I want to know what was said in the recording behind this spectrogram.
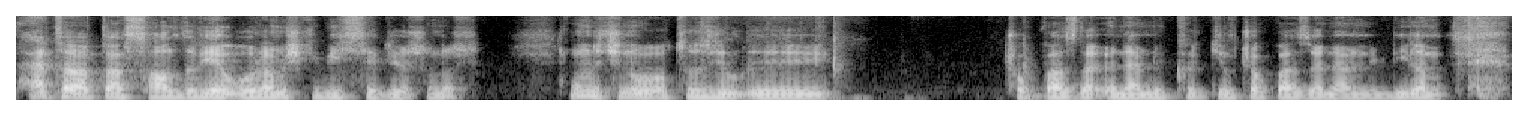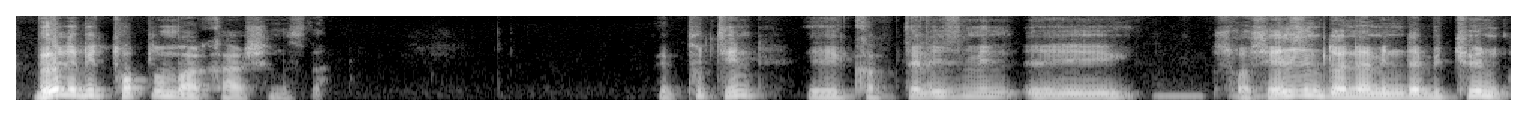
her taraftan saldırıya uğramış gibi hissediyorsunuz. Onun için o 30 yıl e, çok fazla önemli, 40 yıl çok fazla önemli değil ama böyle bir toplum var karşınızda. Ve Putin e, kapitalizmin e, sosyalizm döneminde bütün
